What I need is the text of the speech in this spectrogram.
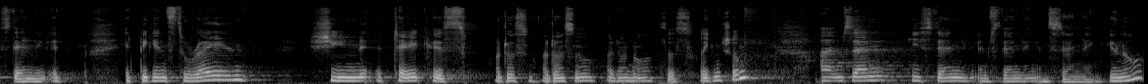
standing. It, it begins to rain. She take his, I don't, I don't know, I don't know, this Regenschirm. And then he's standing and standing and standing, you know?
